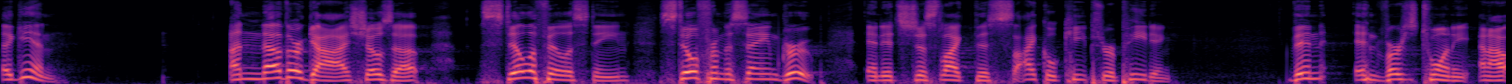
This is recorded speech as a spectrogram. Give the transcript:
again. Another guy shows up, still a Philistine, still from the same group. And it's just like this cycle keeps repeating. Then in verse 20, and I,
